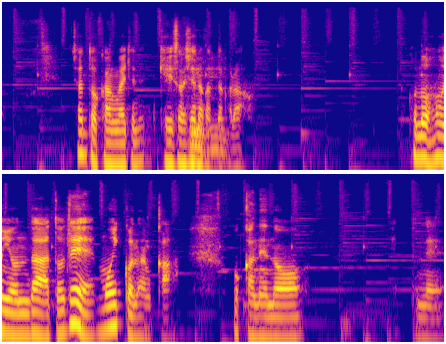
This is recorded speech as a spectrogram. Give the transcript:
ちゃんとは考えて、ね、計算してなかったから、この本読んだ後でもう一個なんかお金のえっとね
